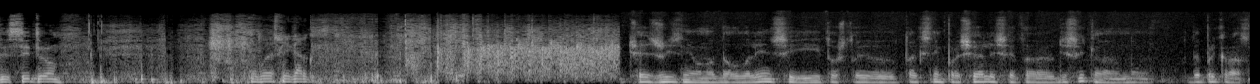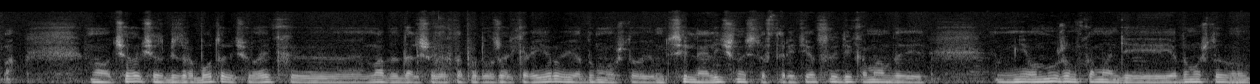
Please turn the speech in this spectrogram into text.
this city. Te puedo explicar часть жизни он отдал Валенсии, и то, что э, так с ним прощались, это действительно, ну, это прекрасно. Но человек сейчас без работы, человек, э, надо дальше как-то продолжать карьеру. Я думаю, что он сильная личность, авторитет среди команды. И мне он нужен в команде, и я думаю, что ну,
